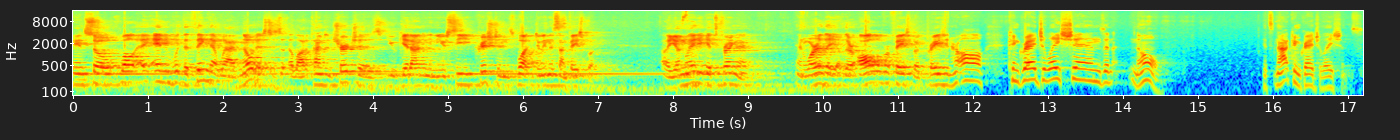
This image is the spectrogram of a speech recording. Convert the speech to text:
And so, well, and with the thing that I've noticed is a lot of times in churches, you get on and you see Christians what doing this on Facebook. A young lady gets pregnant, and where are they? They're all over Facebook praising her. Oh, congratulations! And no, it's not congratulations.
